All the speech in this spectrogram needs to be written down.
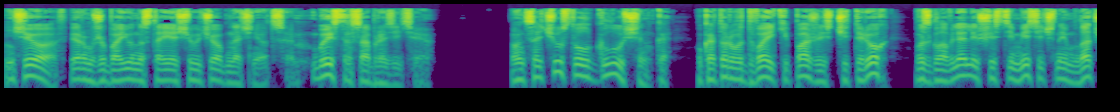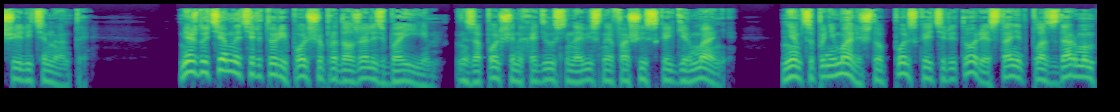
Ничего, в первом же бою настоящая учеба начнется. Быстро сообразите. Он сочувствовал Глущенко, у которого два экипажа из четырех возглавляли шестимесячные младшие лейтенанты. Между тем на территории Польши продолжались бои. За Польшей находилась ненавистная фашистская Германия. Немцы понимали, что польская территория станет плацдармом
